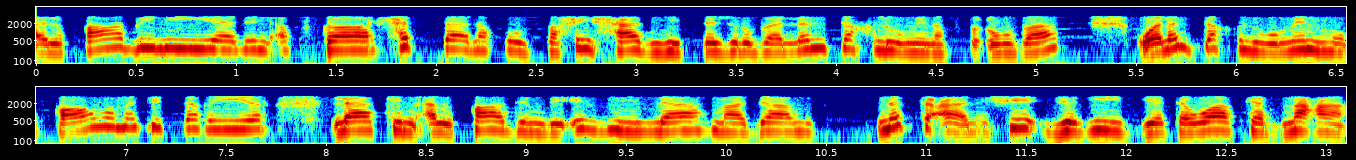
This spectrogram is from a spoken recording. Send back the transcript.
القابلية للأفكار. حتى نقول صحيح هذه التجربة لن تخلو من الصعوبات ولن تخلو من مقاومة التغيير، لكن القادم بإذن الله ما دام نسعى لشيء جديد يتواكب مع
